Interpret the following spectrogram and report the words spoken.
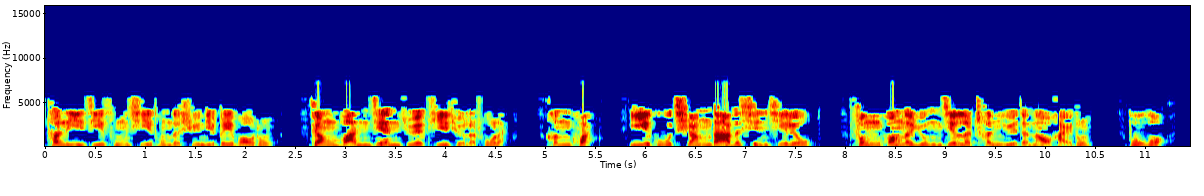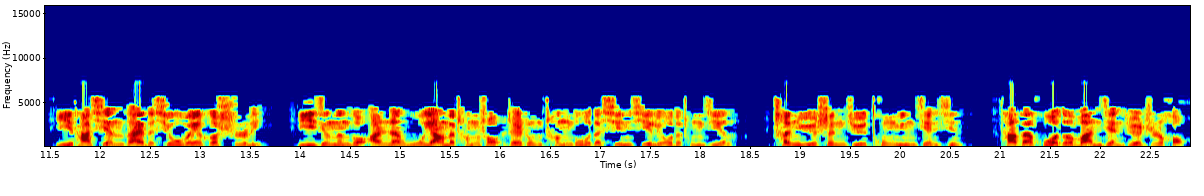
他立即从系统的虚拟背包中将万剑诀提取了出来。很快，一股强大的信息流疯狂的涌进了陈宇的脑海中。不过，以他现在的修为和实力，已经能够安然无恙的承受这种程度的信息流的冲击了。陈宇身具通明剑心，他在获得万剑诀之后，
